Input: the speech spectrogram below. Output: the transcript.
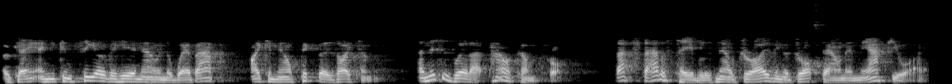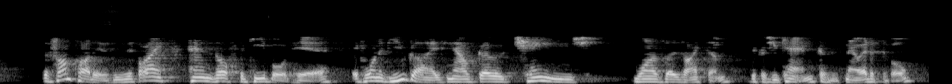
Okay. And you can see over here now in the web app, I can now pick those items. And this is where that power comes from. That status table is now driving a drop down in the app UI. The fun part is, is if I hands off the keyboard here, if one of you guys now go change one of those items, because you can, because it's now editable.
